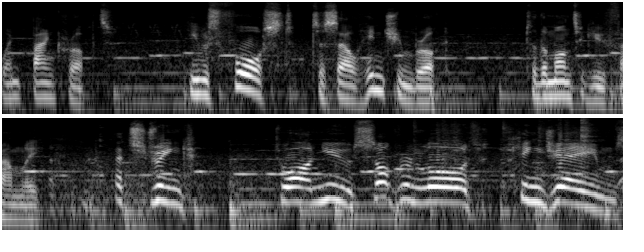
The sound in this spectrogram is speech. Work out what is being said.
went bankrupt. He was forced to sell Hinchingbrooke to the Montagu family. Let's drink to our new sovereign lord, King James.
